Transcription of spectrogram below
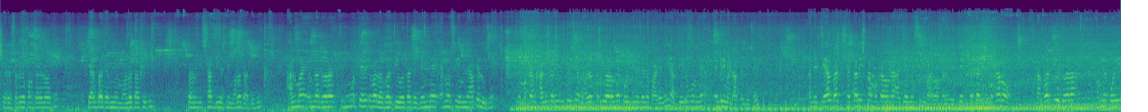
ત્યારે સર્વે પણ કરેલો હતો. ત્યારબાદ એમને મહોલત આપી હતી. ત્રણ સાત દિવસની મહોલત આપી હતી. હાલમાં એમના દ્વારા ચુમ્મોતેર એવા લાભાર્થીઓ હતા કે જેમને એનઓસી એમને આપેલું છે, કે મકાન ખાલી કરી દીધું છે અને હવે ફરીવાર અમે કોઈ દિવસ એને ભાડે નહીં આપીએ એવું અમને એગ્રીમેન્ટ આપેલું છે. અને ત્યારબાદ છેતાલીસના મકાનોને આજે અમે સીલ મારવામાં આવે છે. જે છેતાલીસ મકાનો લાભાર્થીઓ દ્વારા અમને કોઈ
